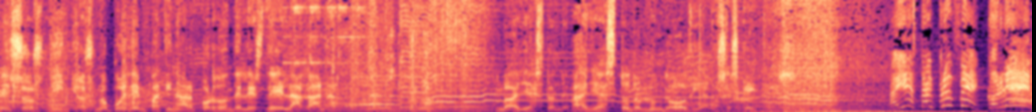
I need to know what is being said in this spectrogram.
Esos niños no pueden patinar por donde les dé la gana. Vayas donde vayas, todo el mundo odia a los skaters. ¡Ahí está el profe! ¡Corred!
